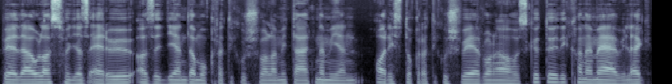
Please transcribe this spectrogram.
Például az, hogy az erő az egy ilyen demokratikus valami, tehát nem ilyen arisztokratikus vérvonalhoz kötődik, hanem elvileg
